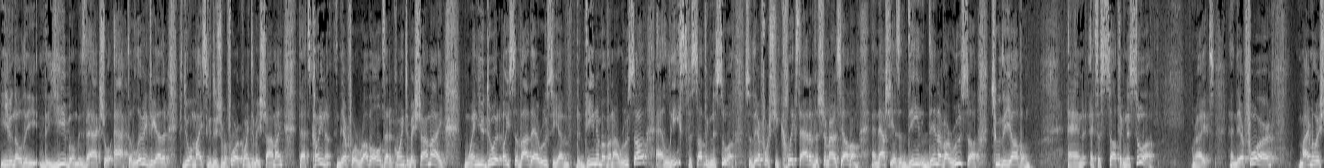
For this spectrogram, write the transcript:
even though the, the yibum is the actual act of living together, if you do a ma'isa kedusha before, according to Beishamai, that's kaina, and therefore Rabba holds that according to Beishamai, when you do it oisavada arusa, you have the dinim of an arusa at least for suffik nesua. So therefore, she clicks out of the shemaras yavam, and now she has a din, din of arusa to the yavam, and it's a suffik nesua, right? And therefore it's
